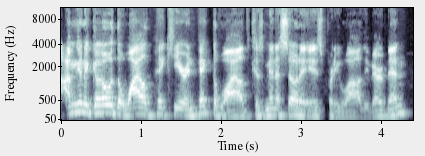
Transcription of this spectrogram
I'm going to go with the Wild pick here and pick the Wild because Minnesota is pretty wild. Have you ever been?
